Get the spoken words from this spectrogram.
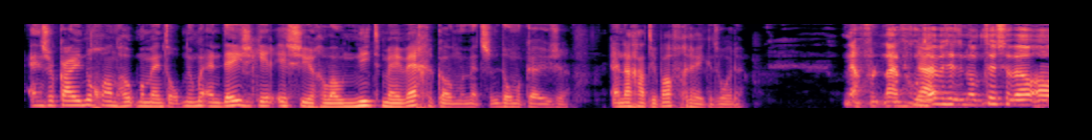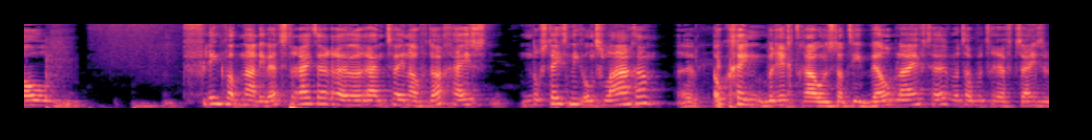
En zo kan je nog wel een hoop momenten opnoemen. En deze keer is hij er gewoon niet mee weggekomen met zijn domme keuze. En daar gaat hij op afgerekend worden. Nou, nou goed, ja. hè, we zitten ondertussen wel al flink wat na die wedstrijd, er, ruim 2,5 dag. Hij is nog steeds niet ontslagen. Uh, ook geen bericht trouwens dat hij wel blijft. Hè. Wat dat betreft zijn ze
